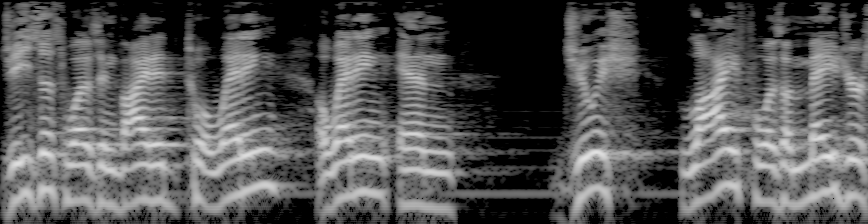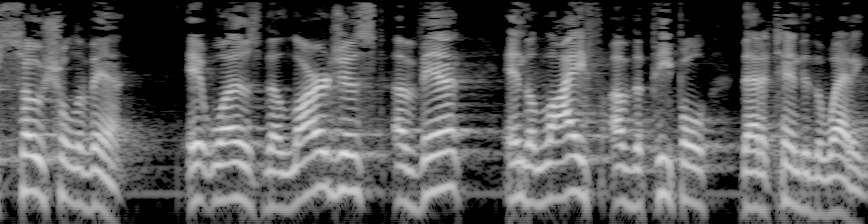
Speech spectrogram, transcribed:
Jesus was invited to a wedding. A wedding in Jewish life was a major social event. It was the largest event in the life of the people that attended the wedding.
